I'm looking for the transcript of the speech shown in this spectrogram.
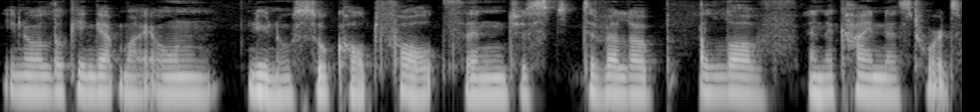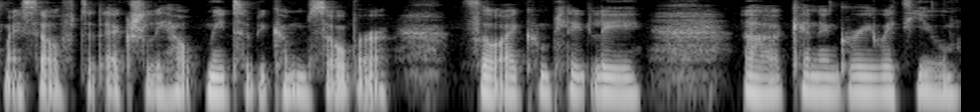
you know, looking at my own, you know, so called faults and just develop a love and a kindness towards myself that actually helped me to become sober. So I completely uh, can agree with you.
